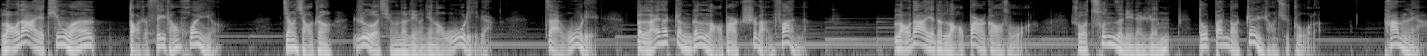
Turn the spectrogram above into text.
老大爷听完倒是非常欢迎。将小郑热情地领进了屋里边，在屋里，本来他正跟老伴儿吃晚饭呢。老大爷的老伴儿告诉我，说村子里的人都搬到镇上去住了，他们俩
